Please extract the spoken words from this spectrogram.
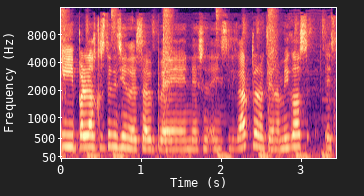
Y para los que estén diciendo esta VPN es, ilegal, claro que no, amigos, es,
